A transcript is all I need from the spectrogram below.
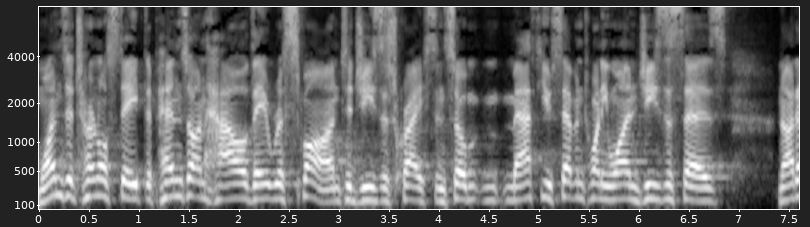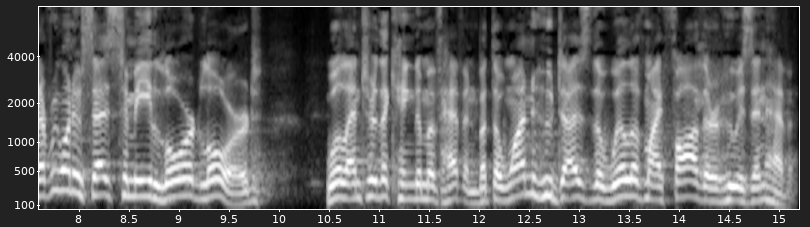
One's eternal state depends on how they respond to Jesus Christ. And so Matthew 7:21 Jesus says, "Not everyone who says to me, Lord, Lord, will enter the kingdom of heaven, but the one who does the will of my Father who is in heaven."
